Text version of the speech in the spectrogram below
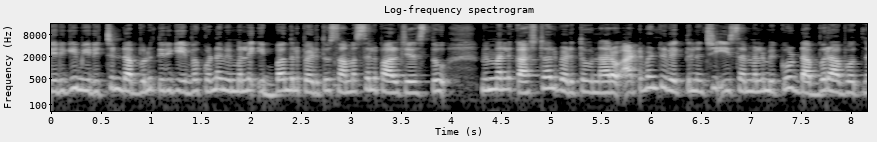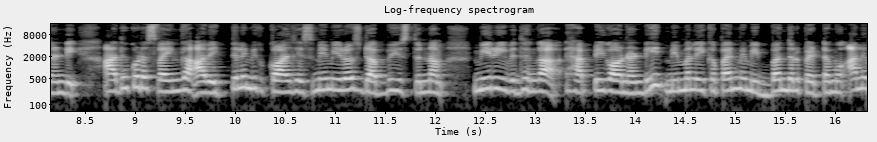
తిరిగి మీరు ఇచ్చిన డబ్బును తిరిగి ఇవ్వకుండా మిమ్మల్ని ఇబ్బందులు పెడుతూ సమస్యలు పాలు చేస్తూ మిమ్మల్ని కష్టాలు పెడుతూ ఉన్నారు. అటువంటి వ్యక్తుల నుంచి ఈ సమయంలో మీకు డబ్బు రాబోతుందండి. అది కూడా స్వయంగా ఆ వ్యక్తులే మీకు కాల్ చేసి మేము ఈరోజు డబ్బు ఇస్తున్నాం. మీరు ఈ విధంగా హ్యాపీగా ఉండండి. మిమ్మల్ని ఇకపై మేము ఇబ్బందులు పెట్టము అని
